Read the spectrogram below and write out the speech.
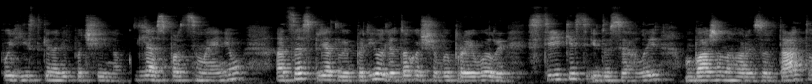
Поїздки на відпочинок для спортсменів, а це сприятливий період для того, щоб ви проявили стійкість і досягли бажаного результату,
